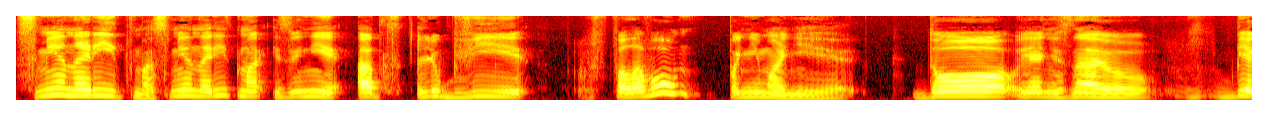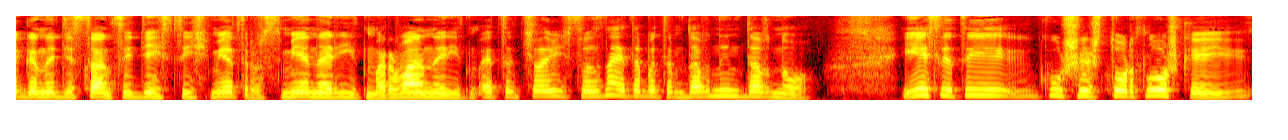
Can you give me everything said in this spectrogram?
Смена ритма, смена ритма, извини, от любви в половом понимании до, я не знаю, бега на дистанции 10 тысяч метров, смена ритма, рваный ритм. Это человечество знает об этом давным-давно. И если ты кушаешь торт ложкой,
